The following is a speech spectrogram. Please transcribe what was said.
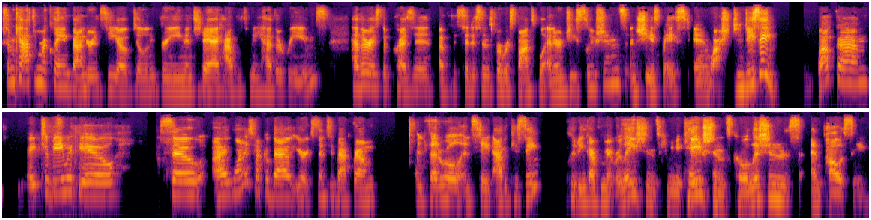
So I'm Catherine McLean, founder and CEO of Dylan Green, and today I have with me Heather Reams. Heather is the president of the Citizens for Responsible Energy Solutions, and she is based in Washington, D.C. Welcome. Great to be with you. So, I want to talk about your extensive background in federal and state advocacy, including government relations, communications, coalitions, and policy.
